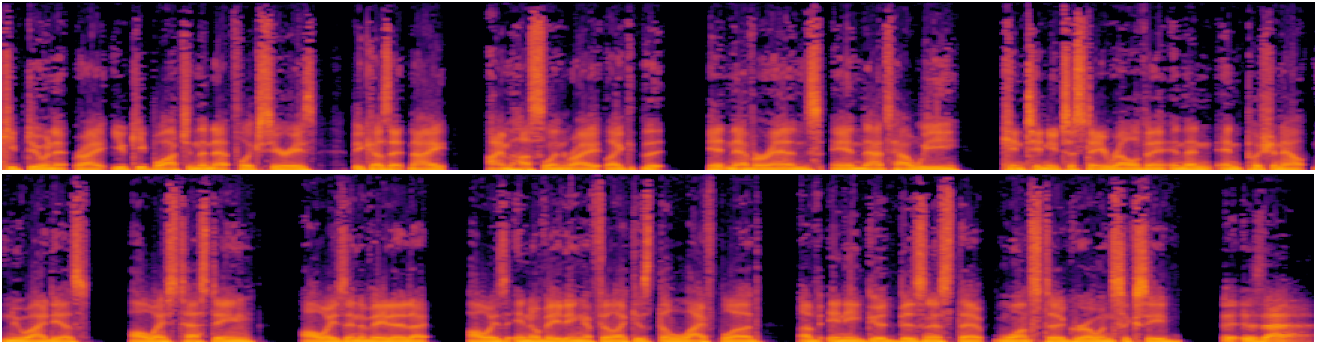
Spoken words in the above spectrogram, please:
keep doing it, right? You keep watching the Netflix series because at night I'm hustling, right? Like, the, it never ends. And that's how we continue to stay relevant and then, and pushing out new ideas, always testing, always innovated, always innovating, I feel like is the lifeblood of any good business that wants to grow and succeed. Is that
